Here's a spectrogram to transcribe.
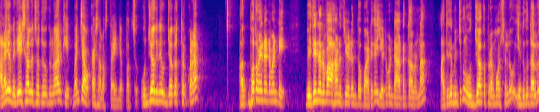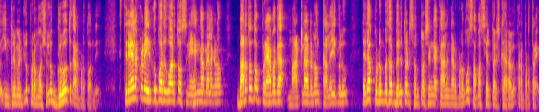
అలాగే విదేశాల్లో చదువుకున్న వారికి మంచి అవకాశాలు వస్తాయని చెప్పొచ్చు. ఉద్యోగిని ఉద్యోగస్తులు కూడా అద్భుతమైనటువంటి విధి నిర్వహణ చేయడంతో పాటుగా ఎటువంటి ఆటంకాలున్నా అధిగమించుకుని ఉద్యోగ ప్రమోషన్లు ఎదుగుదలు ఇంక్రిమెంట్లు ప్రమోషన్లు గ్రోత్ కనపడుతోంది. స్త్రీలకు కూడా ఇరుగు పొరుగు వారితో స్నేహంగా మెలగడం భర్తతో ప్రేమగా మాట్లాడడం కలయికలు లేదా కుటుంబ సభ్యులతో సంతోషంగా కాలం గడపడము సమస్యల పరిష్కారాలు కనపడతాయి.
